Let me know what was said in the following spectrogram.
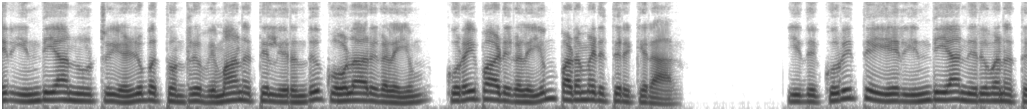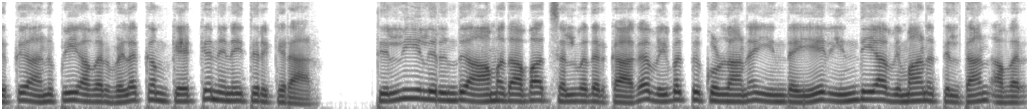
ஏர் இந்தியா நூற்று எழுபத்தொன்று விமானத்தில் இருந்து கோளாறுகளையும் குறைபாடுகளையும் படமெடுத்திருக்கிறார். இது குறித்து ஏர் இந்தியா நிறுவனத்துக்கு அனுப்பி அவர் விளக்கம் கேட்க நினைத்திருக்கிறார். தில்லியிலிருந்து ஆமதாபாத் செல்வதற்காக விபத்துக்குள்ளான இந்த ஏர் இந்தியா விமானத்தில்தான் அவர்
